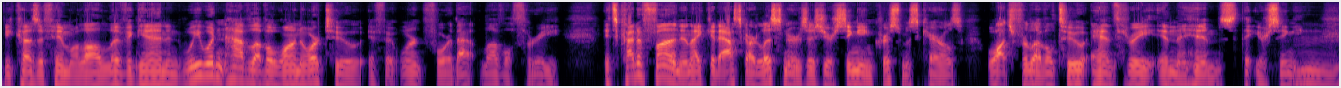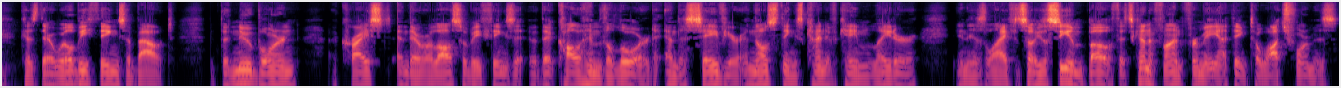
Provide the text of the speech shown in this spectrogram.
Because of him, we'll all live again. And we wouldn't have level one or two if it weren't for that level three. It's kind of fun. And I could ask our listeners as you're singing Christmas carols, watch for level two and three in the hymns that you're singing, because mm. there will be things about the newborn Christ, and there will also be things that, that call him the Lord and the Savior, and those things kind of came later in his life. So you'll see him both. It's kind of fun for me, I think, to watch for him as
